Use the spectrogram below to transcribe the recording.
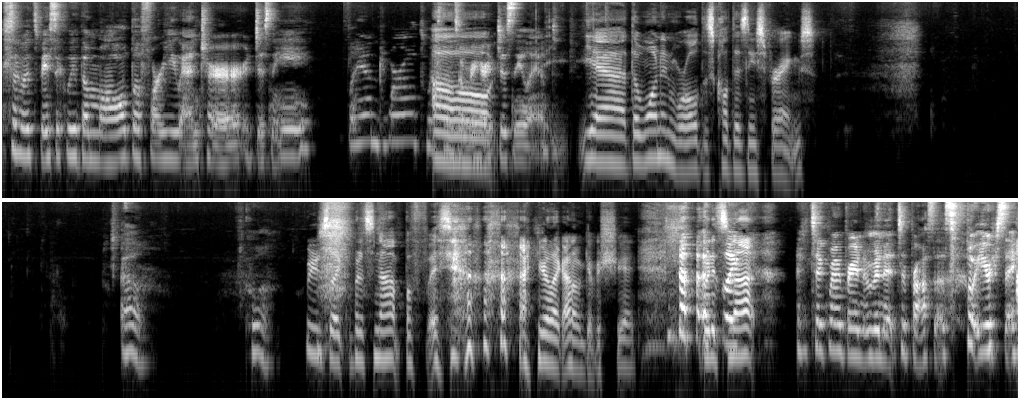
So it's basically the mall before you enter Disneyland World. Which oh, one's over here? Oh, Disneyland. Yeah, the one in World is called Disney Springs. Oh, cool. We're just like, but it's not before. You're like, I don't give a shit. But it's, it's like, not. It took my brain a minute to process what you were saying.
